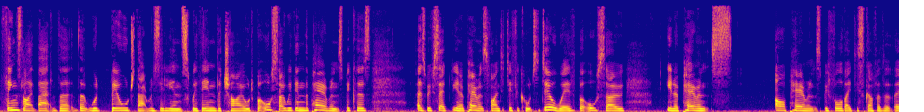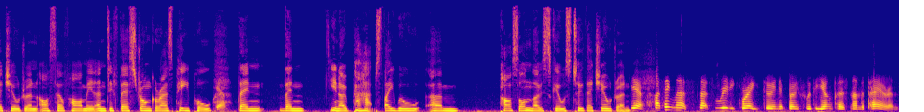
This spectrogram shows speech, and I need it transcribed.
things like that, that that would build that resilience within the child, but also within the parents because as we've said, you know, parents find it difficult to deal with, but also, you know, parents are parents before they discover that their children are self-harming, and if they're stronger as people, yeah. then then you know perhaps they will. Um, pass on those skills to their children. Yeah, I think that's that's really great doing it both with the young person and the parent.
